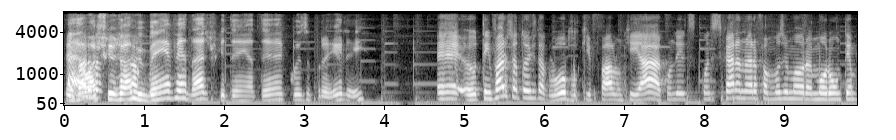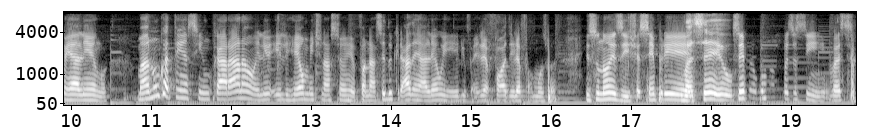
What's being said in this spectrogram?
Tem É, eu acho que o Jorge Ben é verdade, porque tem até coisa pra ele aí. É, eu tenho vários atores da Globo que falam que, ah, quando, ele- quando esse cara não era famoso, ele morou, morou um tempo em Realengo. Mas nunca tem assim um cara, ah, não, ele, ele realmente nasceu foi nascido e criado em Realengo e ele, ele é foda, ele é famoso. Isso não existe, é sempre. Vai ser eu. Sempre alguma coisa assim. Vai ser.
